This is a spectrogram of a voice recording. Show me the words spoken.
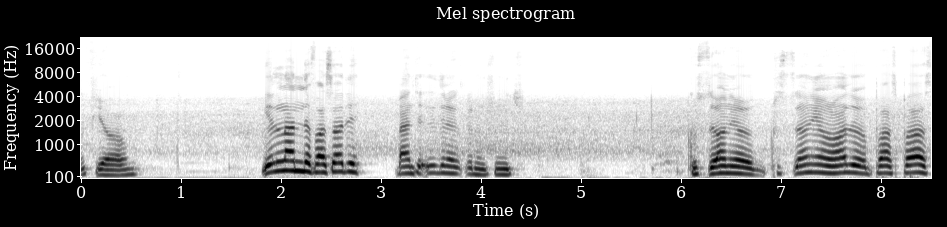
Of ya. Gelin lan defas hadi. Ben tekli direktörüm şimdi. Kıslanıyor, kıslanıyor hadi pas pas.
